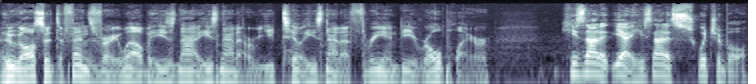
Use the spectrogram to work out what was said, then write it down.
who also defends very well, but he's not he's not a util he's not a three and D role player. He's not a, yeah, he's not as switchable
